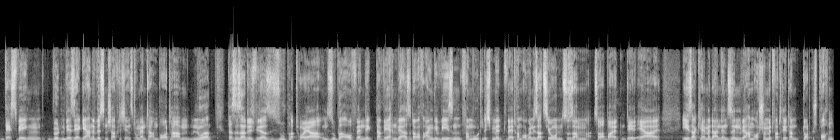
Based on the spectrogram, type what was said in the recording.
deswegen würden wir sehr gerne wissenschaftliche Instrumente an Bord haben. Nur, das ist natürlich wieder super teuer und super aufwendig. Da wären wir also darauf angewiesen, vermutlich mit Weltraumorganisationen zusammenzuarbeiten. DLR, ESA käme da in den Sinn. Wir haben auch schon mit Vertretern dort gesprochen.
